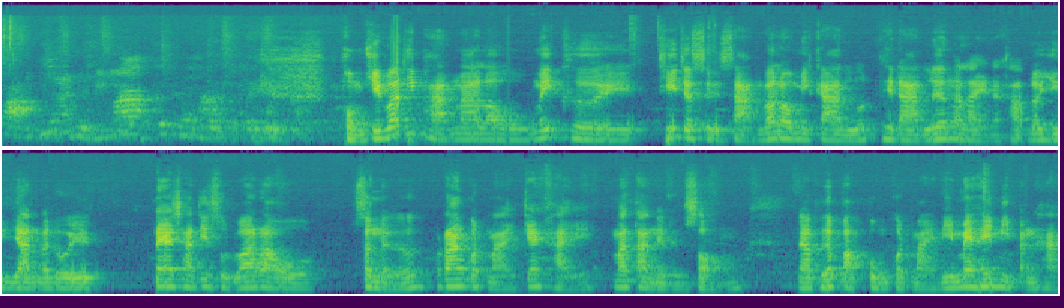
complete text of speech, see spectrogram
ความที่ถึงมากขึ้นเลยค่ะผมคิดว่าที่ผ่านมาเราไม่เคยที่จะสื่อสารว่าเรามีการลดเพดานเรื่องอะไรนะครับ เรายืนยันมาโดยแน่ชัดที่สุดว่าเราเสนอร่างกฎหมายแก้ไขมาตรา1นึ นะเพื่อปรับปรุงกฎหมายนี้ไม่ให้มีปัญหา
